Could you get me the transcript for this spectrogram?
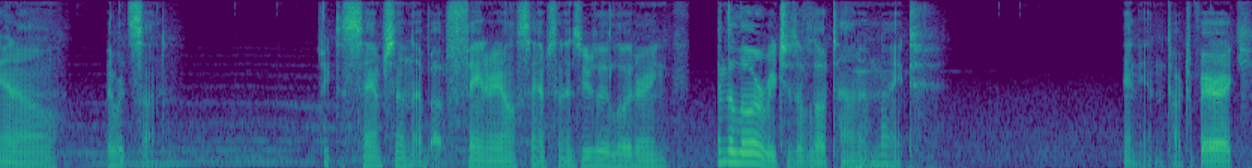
you know, Edward's son. Speak to Samson about Feynriel. Samson is usually loitering in the lower reaches of Lowtown at night. Canyon. Talk to Varric.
